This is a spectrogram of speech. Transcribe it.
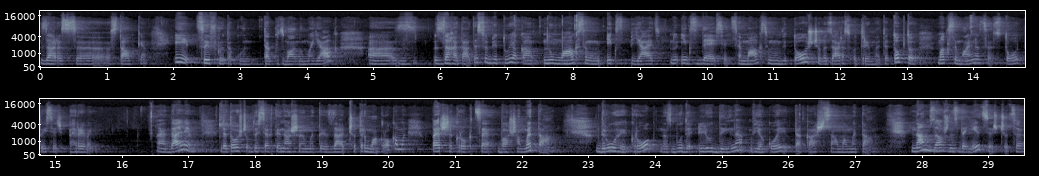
зараз е, ставки, і цифру таку, так звану маяк, загадати собі ту, яка ну максимум x5, ну x10 це максимум від того, що ви зараз отримаєте. Тобто максимально це 100 тисяч гривень. Е, Далі, для того, щоб досягти нашої мети за чотирма кроками, перший крок це ваша мета. Другий крок у нас буде людина, в якої така ж сама мета. Нам завжди здається, що це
